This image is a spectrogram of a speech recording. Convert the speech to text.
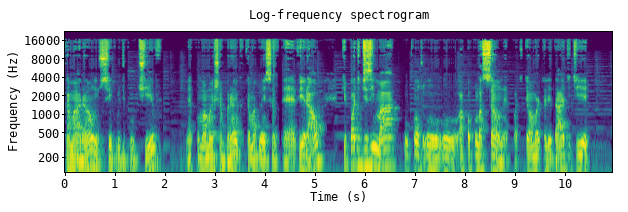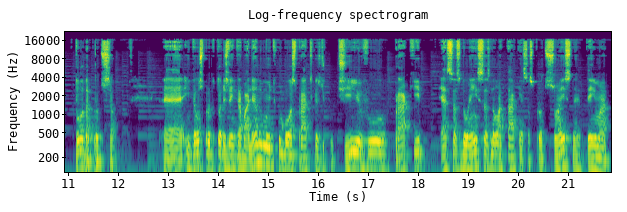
camarão no ciclo de cultivo, né? Como a mancha branca, que é uma doença é, viral, que pode dizimar o, o, a população, né? Pode ter uma mortalidade de toda a produção. É, então, os produtores vêm trabalhando muito com boas práticas de cultivo para que essas doenças não ataquem essas produções, né? Tem uma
